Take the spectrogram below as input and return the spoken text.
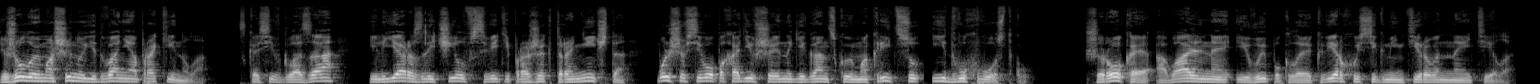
Тяжелую машину едва не опрокинуло. Скосив глаза, Илья различил в свете прожектора нечто, больше всего походившее на гигантскую мокрицу и двуххвостку. Широкое, овальное и выпуклое кверху сегментированное тело.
